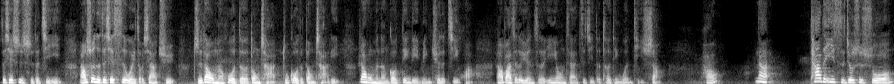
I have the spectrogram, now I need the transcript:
这些事实的记忆，然后顺着这些思维走下去，直到我们获得洞察足够的洞察力，让我们能够订立明确的计划，然后把这个原则应用在自己的特定问题上。好，那。他的意思就是说，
